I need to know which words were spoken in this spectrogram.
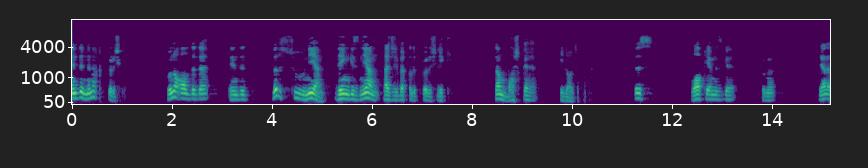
Endi nima qilib ko'rish kerak? Buni oldida endi bir suvni ham dengizni ham tajriba qilib ko'rishlikdan boshqa iloji qolmadi. Biz voqeamizga buni yana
